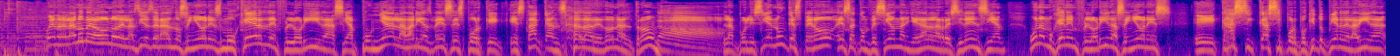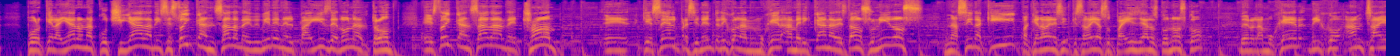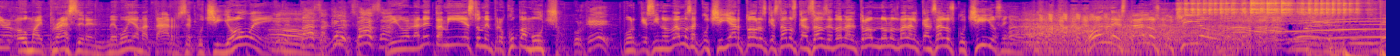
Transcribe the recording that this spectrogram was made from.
Bueno, la número uno de las 10 de Erasmo, señores. Mujer de Florida se apuñala varias veces porque está cansada de Donald Trump. La policía nunca esperó esa confesión al llegar a la residencia. Una mujer en Florida, señores, eh, casi, casi por poquito pierde la vida porque la hallaron acuchillada. Dice, estoy cansada de vivir en el país de Donald Trump. Estoy cansada de Trump. Eh, que sea el presidente, dijo la mujer americana de Estados Unidos, nacida aquí, para que no vayan a decir que se vaya a su país, ya los conozco. Pero la mujer dijo, I'm tired of my president, me voy a matar. Se cuchilló, güey. ¿Qué le pasa? ¿Qué le pasa? Digo, la neta, a mí esto me preocupa mucho. ¿Por qué? Porque si nos vamos a cuchillar todos los que estamos cansados de Donald Trump, no nos van a alcanzar los cuchillos, señor. ¿Dónde están los cuchillos? En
